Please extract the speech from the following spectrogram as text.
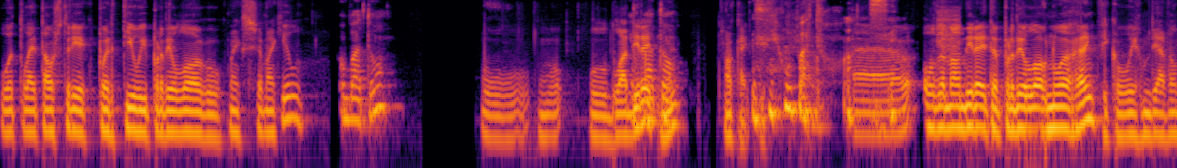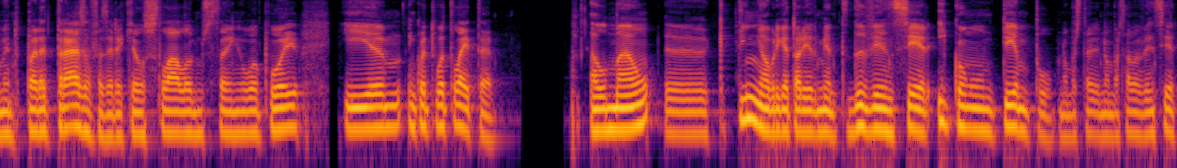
o atleta austríaco partiu e perdeu logo, como é que se chama aquilo? O batom? O, o, o do lado é direito, né? Ok. o batom. Uh, o da mão direita perdeu logo no arranque, ficou irremediavelmente para trás a fazer aqueles slaloms sem o apoio. E um, enquanto o atleta alemão uh, que tinha obrigatoriamente de vencer e com um tempo, não bastava, não bastava vencer,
